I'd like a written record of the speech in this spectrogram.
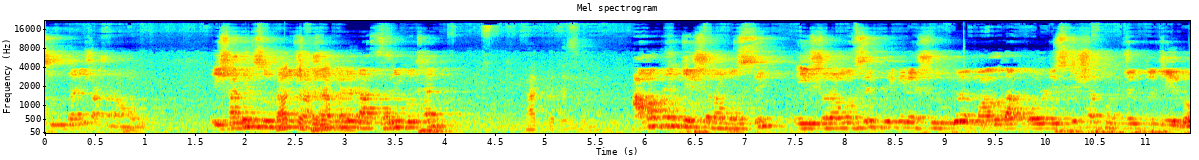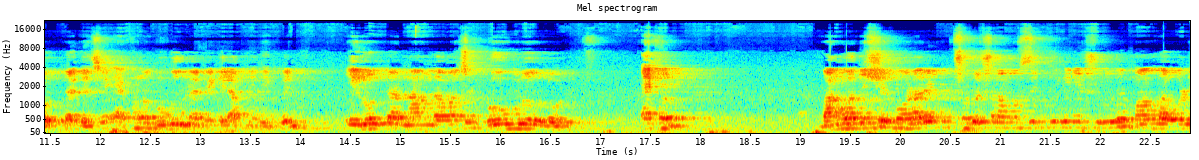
সুলতানি শাসন আমল এই স্বাধীন সুলতানি শাসন আমলের রাজধানী কোথায়? আমাদের যে সোনা মসজিদ, এই সোনা মসজিদ থেকে শুরু করে মালদা ওল্ড স্টেশন পর্যন্ত যে রোডটা গেছে, এখনও গুগল ম্যাপে গেলে আপনি দেখবেন, এই রোডটার নাম দেওয়া আছে গৌড় রোড। এখন, বাংলাদেশের বর্ডারে ছোট সোনা মসজিদ থেকে নিয়ে শুরু হয়ে মালদা ওল্ড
